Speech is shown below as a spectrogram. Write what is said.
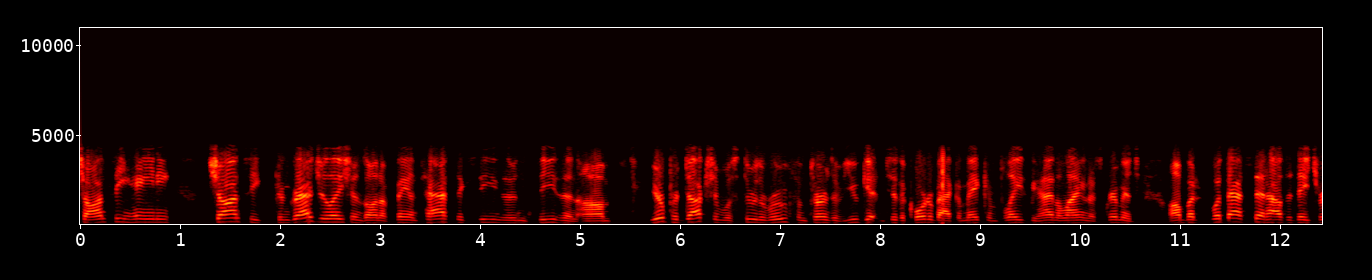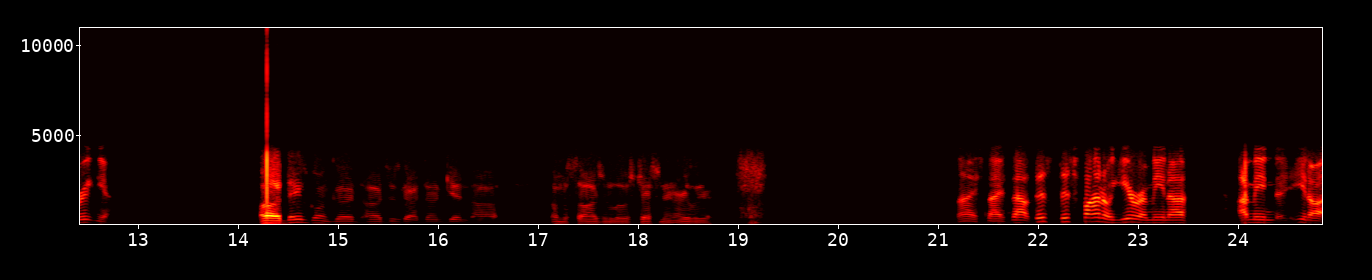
Chauncy Haney. Chauncy, congratulations on a fantastic season. Season. Um, your production was through the roof in terms of you getting to the quarterback and making plays behind the line of scrimmage. Um, but with that said, how's the day treating you? Uh, day's going good. Uh, just got done getting uh, a massage and a little stretching in earlier. Nice, nice. Now this this final year, I mean, uh, I mean, you know,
